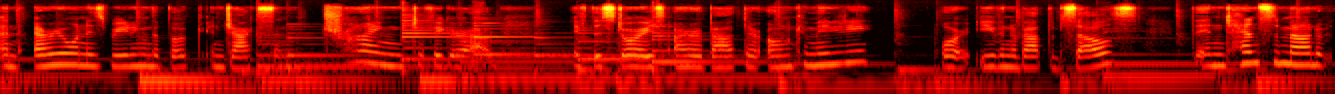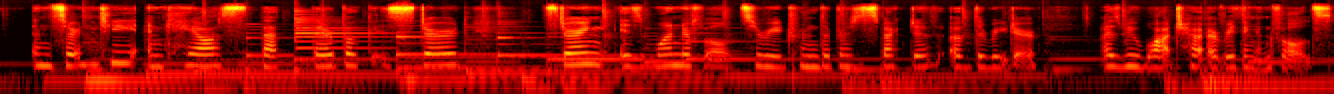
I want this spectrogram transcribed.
and everyone is reading the book in Jackson trying to figure out if the stories are about their own community or even about themselves, the intense amount of uncertainty and chaos that their book is stirred stirring is wonderful to read from the perspective of the reader as we watch how everything unfolds.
